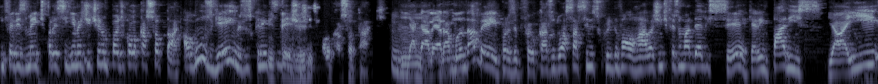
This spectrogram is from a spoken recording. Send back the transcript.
Infelizmente, para esse game a gente não pode colocar sotaque. Alguns games, os clientes Entendi. deixam a gente colocar sotaque. Uhum. E a galera manda bem. Por exemplo, foi o caso do Assassin's Creed Valhalla, a gente fez uma DLC que era em Paris. E aí,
